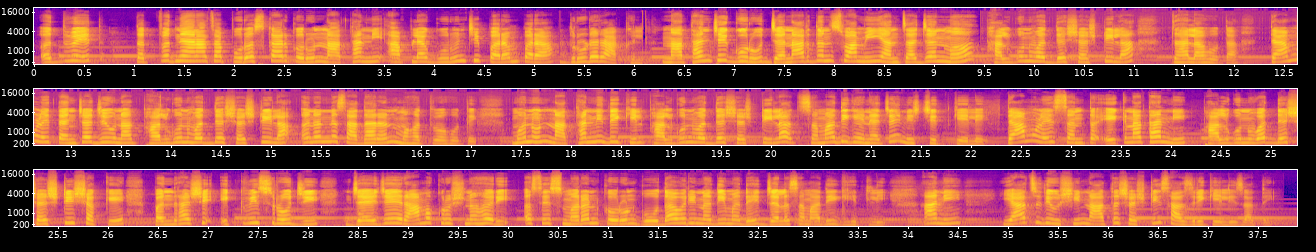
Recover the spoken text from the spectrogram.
अद्वैत तत्वज्ञानाचा पुरस्कार करून नाथांनी आपल्या गुरूंची परंपरा दृढ राखली. नाथांचे गुरु जनार्दन स्वामी यांचा जन्म फाल्गुन वद्य षष्टीला झाला होता. त्यामुळे त्यांच्या जीवनात फाल्गुन वद्य षष्टीला अनन्यसाधारण महत्त्व होते. म्हणून नाथांनी देखील फाल्गुन वद्य षष्टीलाच समाधी घेण्याचे निश्चित केले. त्यामुळे संत एकनाथांनी फाल्गुन वद्य षष्टी शके पंधराशे एकवीस रोजी जय जय रामकृष्ण हरी असे स्मरण करून गोदावरी नदीमध्ये जलसमाधी घेतली आणि याच दिवशी नाथषष्ठी साजरी केली जाते.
